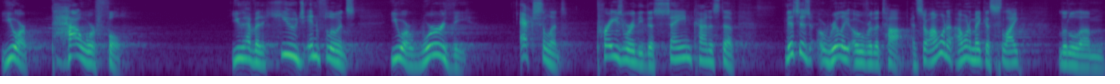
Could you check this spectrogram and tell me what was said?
You are powerful. You have a huge influence. You are worthy, excellent, praiseworthy, the same kind of stuff. This is really over the top. And so I want to I want to make a slight little um,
